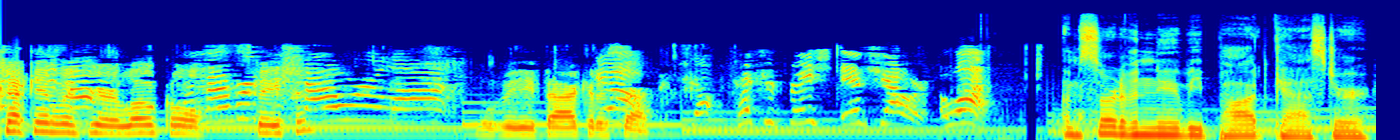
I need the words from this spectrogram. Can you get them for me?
Check in with shower- your local remember station. Shower a lot. We'll be back in a sec. touch your face and shower a lot. I'm sort of a newbie podcaster.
